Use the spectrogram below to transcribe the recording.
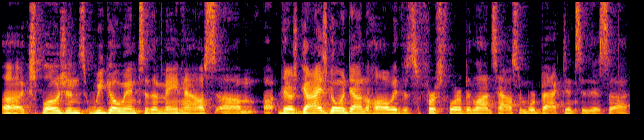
Uh, explosions. We go into the main house. Um, uh, there's guys going down the hallway. This is the first floor of Bin Laden's house, and we're backed into this uh,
